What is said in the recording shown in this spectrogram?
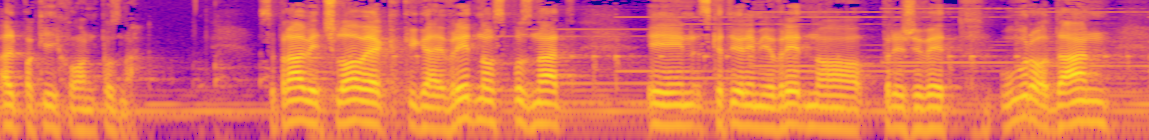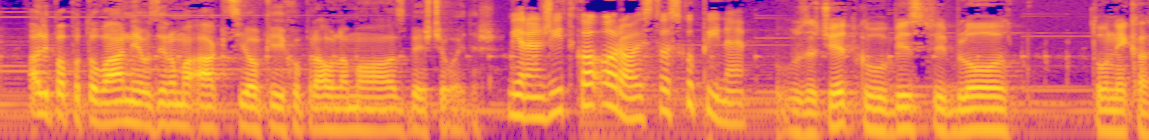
ali pa ki jih on pozna. Se pravi, človek, ki ga je vredno spoznati in s katerim je vredno preživeti uro, dan ali pa potovanje oziroma akcijo, ki jih upravljamo z Beščevo Ideš. Miran Žitko o rojstvu skupine. V začetku v bistvu je bilo to neka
